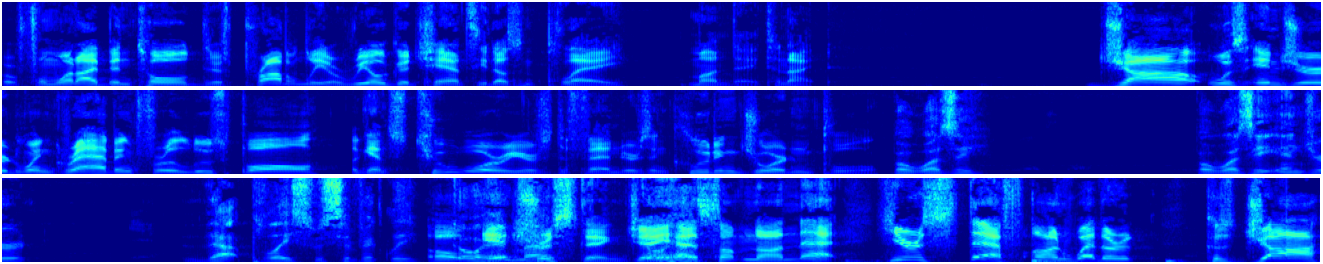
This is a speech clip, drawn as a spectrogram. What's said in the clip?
but from what I've been told, there's probably a real good chance he doesn't play Monday tonight. Ja was injured when grabbing for a loose ball against two Warriors defenders, including Jordan Poole. But was he? But was he injured? That play specifically? Oh, Go ahead, Matt. interesting. Go Jay ahead. has something on that. Here's Steph on whether because Ja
